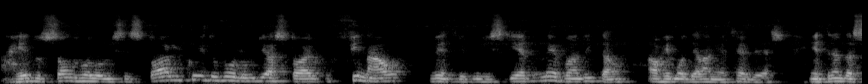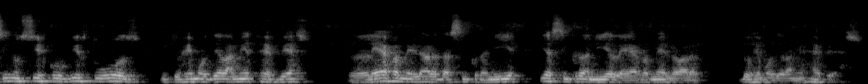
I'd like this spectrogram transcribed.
à redução do volume sistólico e do volume diastólico final do ventrículo esquerdo, levando então ao remodelamento reverso. Entrando assim num círculo virtuoso, em que o remodelamento reverso leva à melhora da sincronia e a sincronia leva à melhora do remodelamento reverso.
